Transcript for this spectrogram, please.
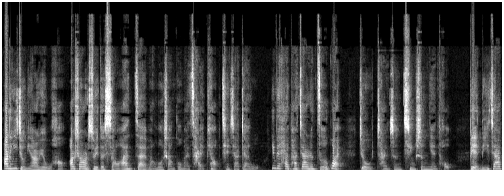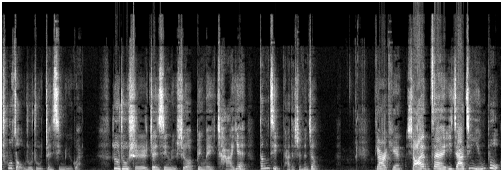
二零一九年二月五号，二十二岁的小安在网络上购买彩票，欠下债务，因为害怕家人责怪，就产生轻生念头，便离家出走，入住振兴旅馆。入住时，振兴旅社并未查验登记他的身份证。第二天，小安在一家经营部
